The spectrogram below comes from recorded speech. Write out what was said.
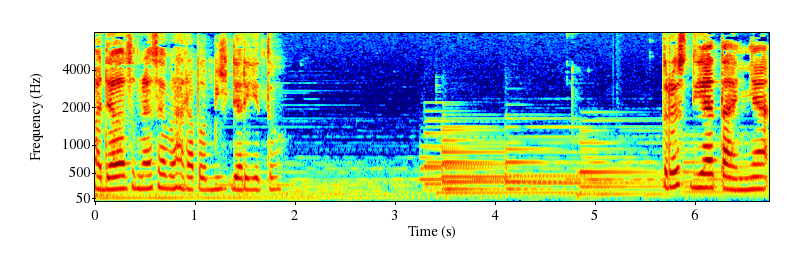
Padahal sebenarnya saya berharap lebih dari itu. Terus dia tanya,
